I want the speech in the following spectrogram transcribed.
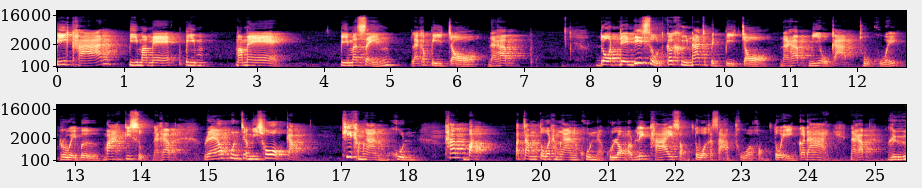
ปีขาน ปีมะแม่ ปีมะแม่ ปีมะเสง และก็ปีจอนะครับโดดเด่นที่สุดก็คือน่าจะเป็นปีจอนะครับ มีโอกาสถูกหวยรวยเบอร์มากที่สุดนะครับ แล้วคุณจะมีโชคกับ ที่ทำงานของคุณ ถ้าบัตรประจำตัวทำงานคุณอะคุณลองเอาเลขท้าย 2 ตัวกับ 3 ตัวของตัวเองก็ได้นะครับ หรือ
